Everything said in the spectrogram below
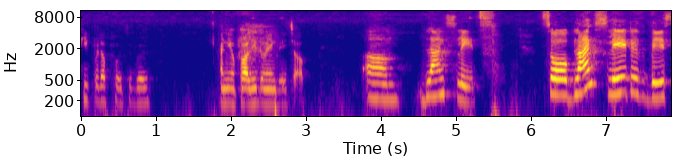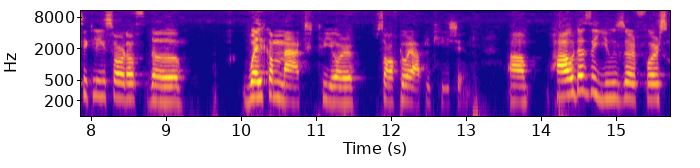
keep it approachable and you're probably doing a great job. Um, blank slates. So blank slate is basically sort of the welcome mat to your software application. Um, how does the user first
